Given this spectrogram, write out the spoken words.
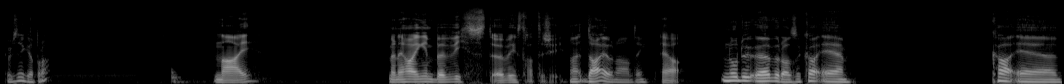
Er du sikker på det? Nei. Men jeg har ingen bevisst øvingsstrategi. Nei, det er jo en annen ting. Ja. Når du øver, da, så hva er Hva er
